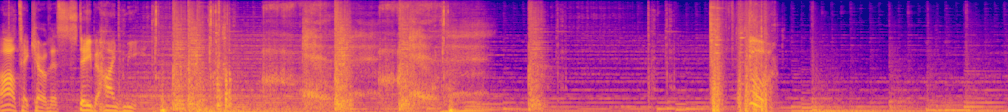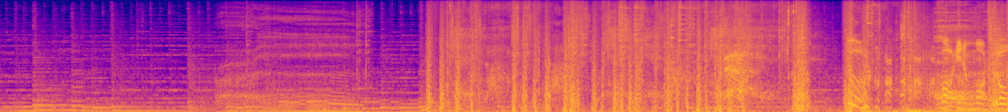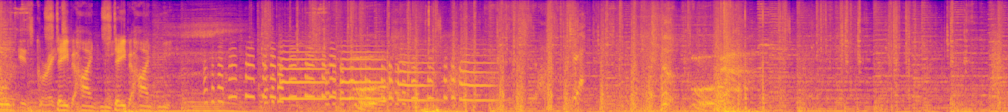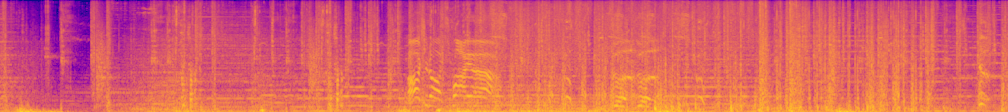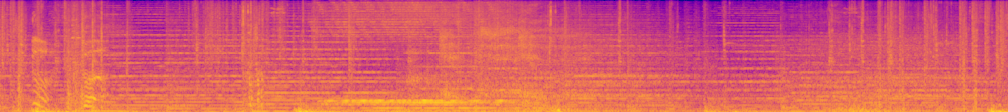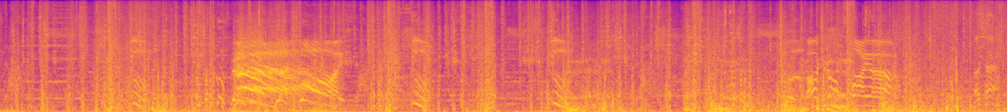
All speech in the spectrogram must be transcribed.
I'll take care of this. Stay behind me. Ugh! For in immortal gold is great. Stay behind me. Stay behind me. Archidons, fire! Archer on fire! Attack!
